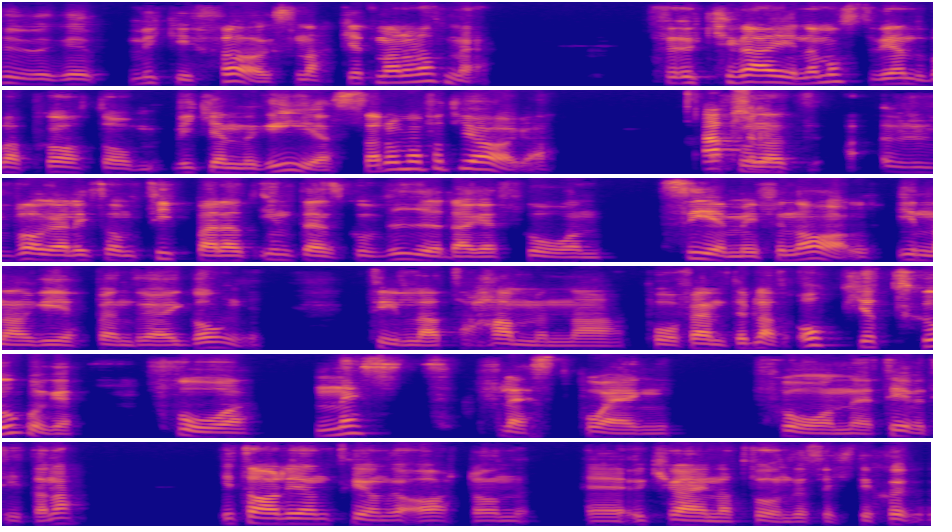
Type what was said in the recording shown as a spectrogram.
hur eh, mycket i försnacket man har varit med. För Ukraina måste vi ändå bara prata om vilken resa de har fått göra. Absolut. Från att vara liksom tippade att inte ens gå vidare från semifinal innan repen drar igång till att hamna på femte plats. Och jag tror få näst flest poäng från eh, tv-tittarna. Italien 318, eh, Ukraina 267.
